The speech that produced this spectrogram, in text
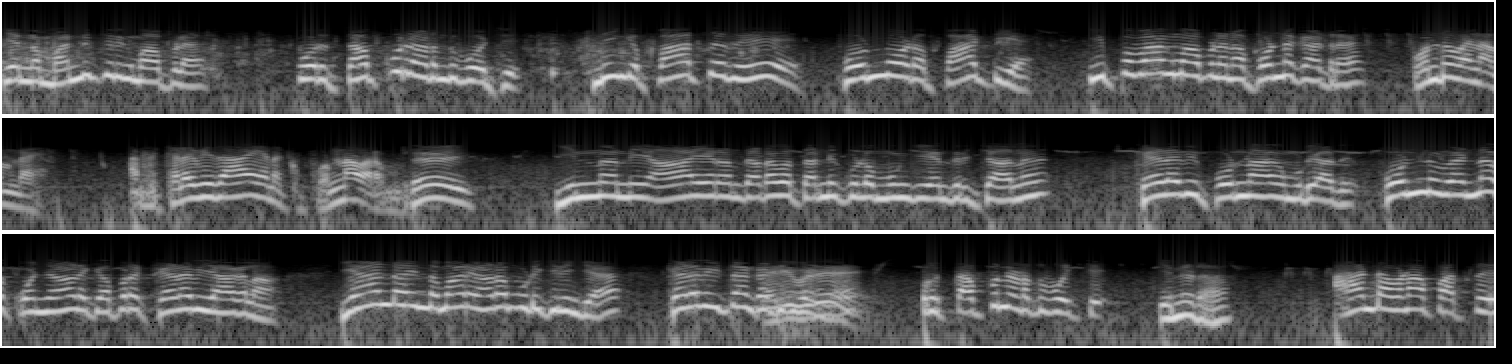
என்ன மன்னிச்சிருங்க மாப்பிள. ஒரு தப்பு நடந்து போச்சு. நீங்க பார்த்தது பொண்ணோட பாட்டிய. இப்ப வாங்க மாப்பிள நான் பொண்ணை காட்டுறேன். கொண்டு வேணாம்ல அந்த கிழவிதான் எனக்கு பொண்ணா வர முடியும். டேய் இன்னும் நீ ஆயிரம் தடவை தண்ணிக்குள்ள முங்கி எந்திரிச்சாலும் கிழவி பொண்ணாக முடியாது. பொண்ணு வேணா கொஞ்ச நாளைக்கு அப்புறம் கிழவி ஆகலாம். ஏன்டா இந்த மாதிரி அடம் பிடிக்கிறீங்க? கிழவி தான் கட்டி. ஒரு தப்பு நடந்து போச்சு. என்னடா? ஆண்டவனா பார்த்து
